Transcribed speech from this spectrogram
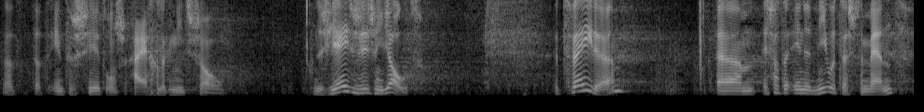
dat, dat interesseert ons eigenlijk niet zo. Dus Jezus is een Jood. Het tweede um, is dat er in het Nieuwe Testament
